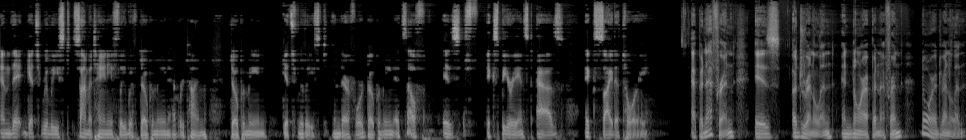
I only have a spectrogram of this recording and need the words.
and it gets released simultaneously with dopamine every time dopamine gets released, and therefore dopamine itself is experienced as excitatory. Epinephrine is adrenaline, and norepinephrine, noradrenaline.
